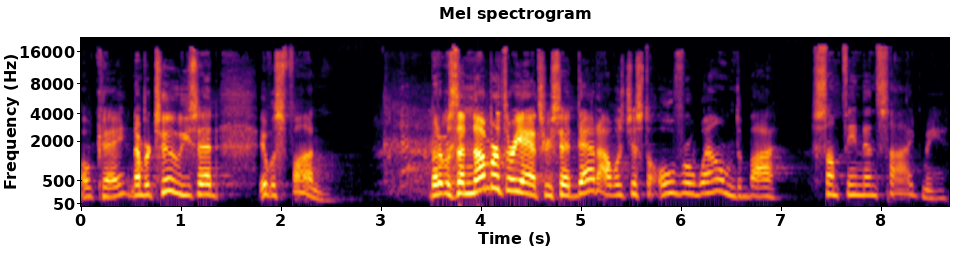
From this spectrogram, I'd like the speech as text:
Okay. Number two, he said, it was fun. But it was the number three answer. He said, Dad, I was just overwhelmed by something inside me.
